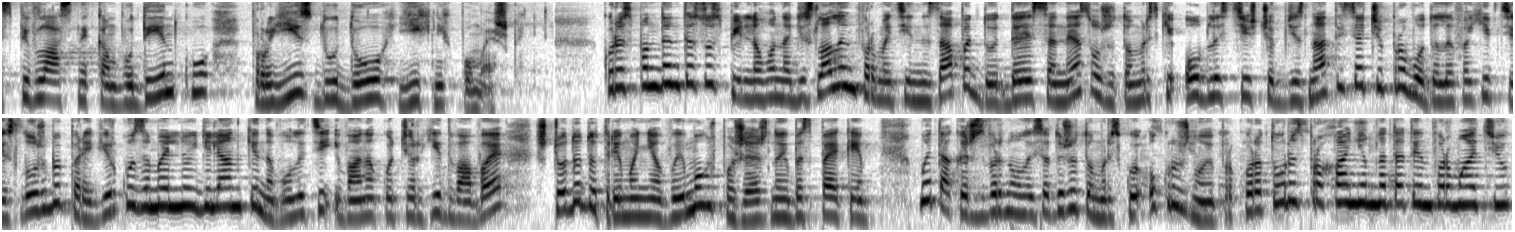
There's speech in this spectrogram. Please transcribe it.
співвласникам будинку проїзду до їхніх помешкань. Кореспонденти Суспільного надіслали інформаційний запит до ДСНС у Житомирській області, щоб дізнатися, чи проводили фахівці служби перевірку земельної ділянки на вулиці Івана Кочергі 2В щодо дотримання вимог пожежної безпеки. Ми також звернулися до Житомирської окружної прокуратури з проханням надати інформацію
